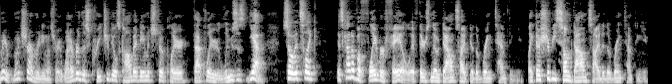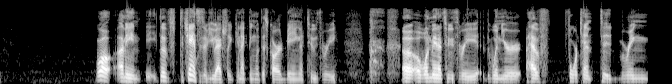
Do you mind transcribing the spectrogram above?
Let me make sure I'm reading this right. Whenever this creature deals combat damage to a player, that player loses. Yeah, so it's like it's kind of a flavor fail if there's no downside to the ring tempting you. Like there should be some downside to the ring tempting you. Well, I mean, the the chances of you actually connecting with this card being a two three, a, a one mana two three when you're have four temp to ring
